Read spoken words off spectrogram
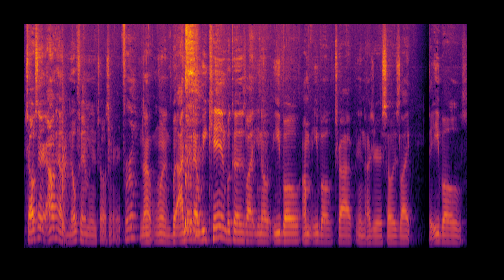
Charleston. area, I don't have no family in Charleston area. for real. Not one, but I know that we can because like you know Igbo. I'm Igbo tribe in Nigeria, so it's like the Igbos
